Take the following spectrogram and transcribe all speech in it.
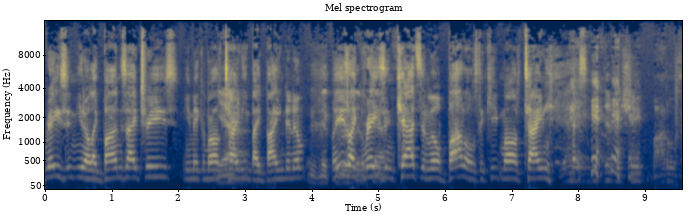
raising, you know, like bonsai trees. You make them all Yeah. tiny by binding them. Well, he's like raising cats. in little bottles to keep them all tiny. different shaped bottles.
